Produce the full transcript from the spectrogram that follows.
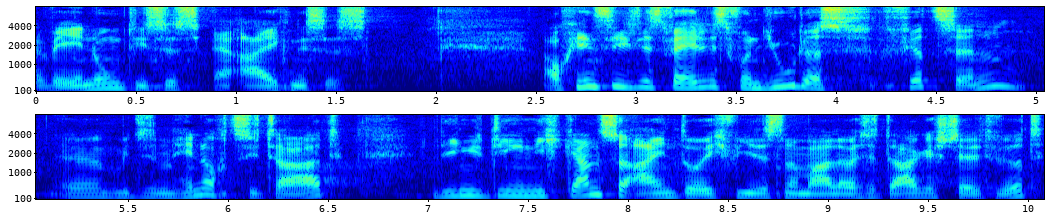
Erwähnung dieses Ereignisses. Auch hinsichtlich des Verhältnisses von Judas 14 äh, mit diesem Henoch-Zitat liegen die Dinge nicht ganz so eindeutig, wie das normalerweise dargestellt wird.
